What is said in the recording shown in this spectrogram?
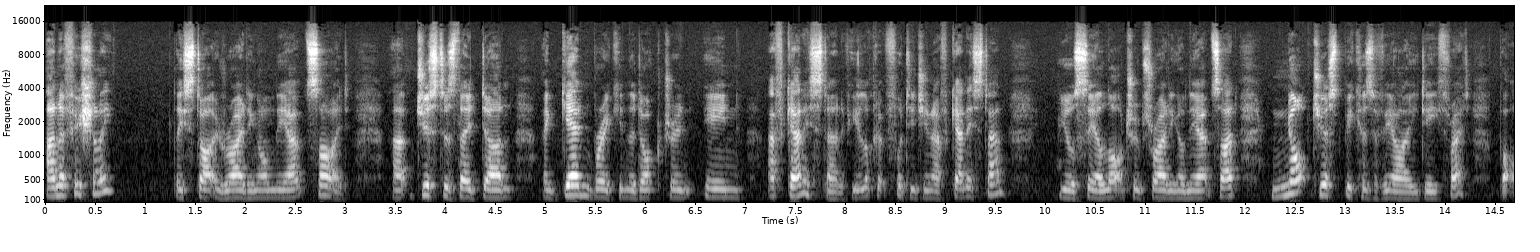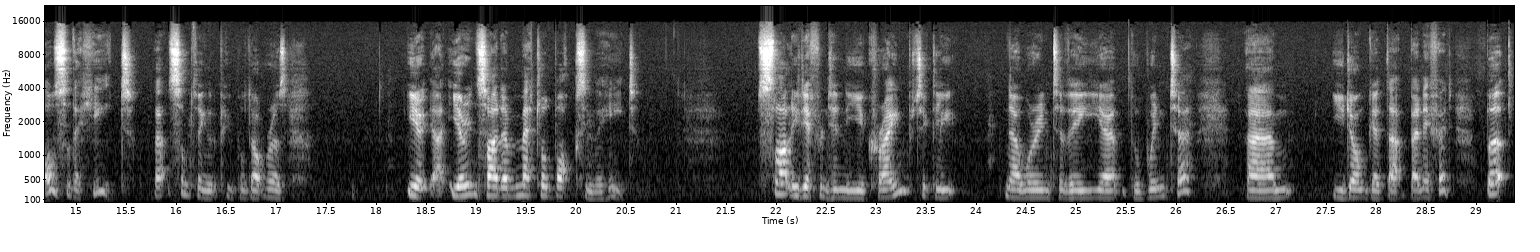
Unofficially, they started riding on the outside, uh, just as they'd done, again breaking the doctrine in Afghanistan. If you look at footage in Afghanistan, you'll see a lot of troops riding on the outside, not just because of the IED threat, but also the heat. That's something that people don't realise. You're inside a metal box in the heat. Slightly different in the Ukraine, particularly now we're into the uh, the winter. Um, you don't get that benefit, but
